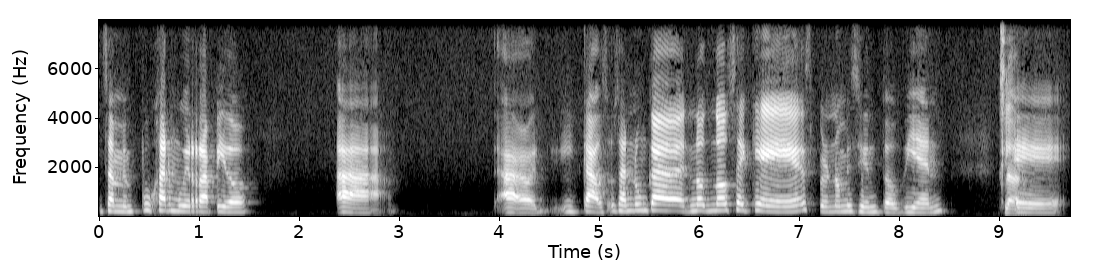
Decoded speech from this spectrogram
O sea, me empujan muy rápido a, a y caos. O sea, nunca, no, no sé qué es, pero no me siento bien. Claro. Eh,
